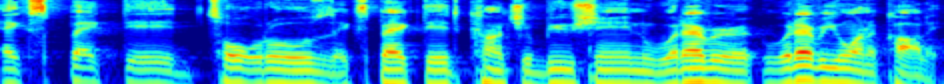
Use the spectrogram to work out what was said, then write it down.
expected totals, expected contribution, whatever whatever you want to call it.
